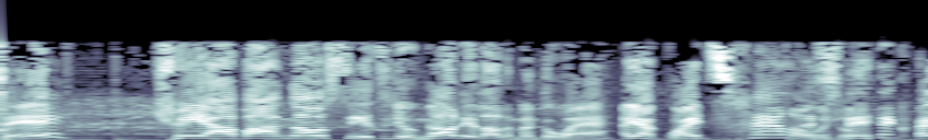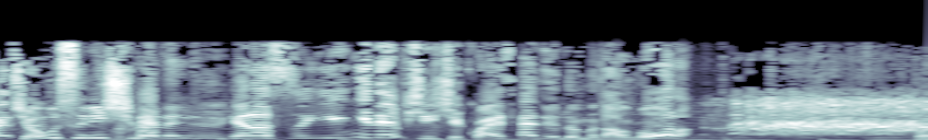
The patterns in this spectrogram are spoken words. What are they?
这缺牙巴咬舌子就咬得了那么多啊！哎呀，乖惨了，我跟你说，乖就是你喜欢的。杨老师，以你的脾气，乖惨就轮不到我了。不，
